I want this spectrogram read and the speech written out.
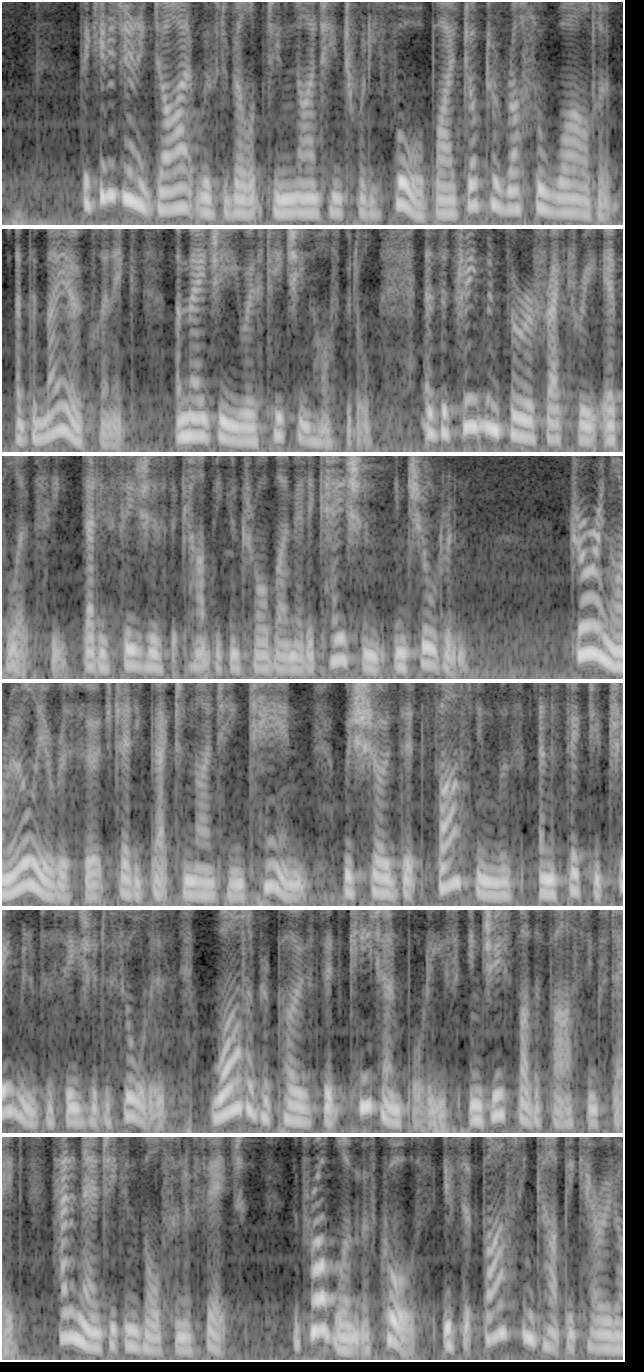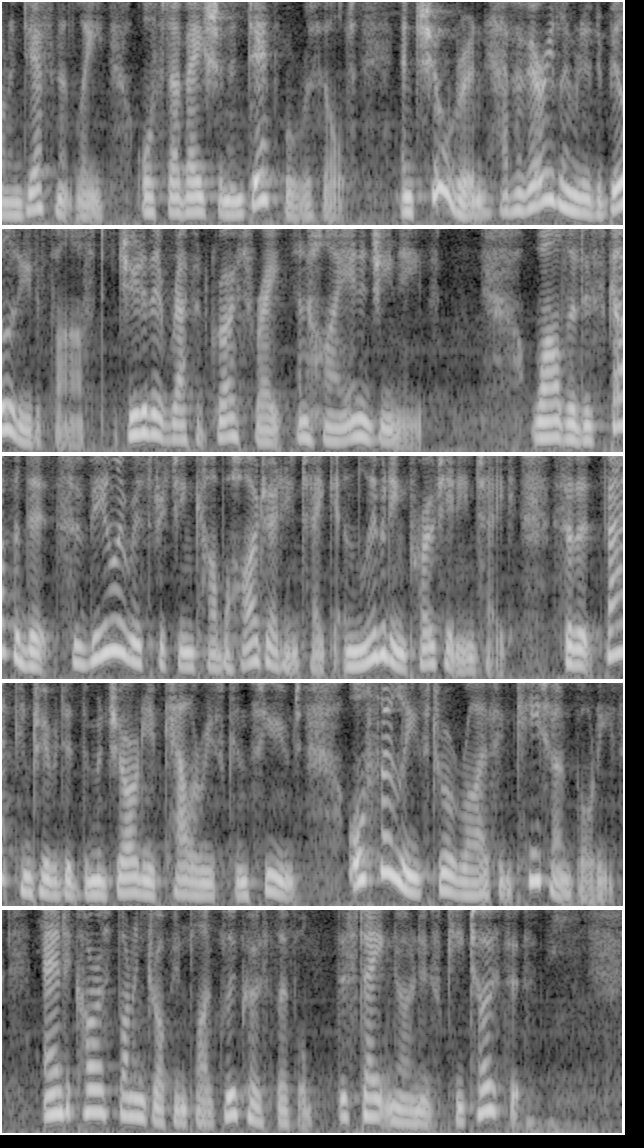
The ketogenic diet was developed in 1924 by Dr. Russell Wilder at the Mayo Clinic, a major US teaching hospital, as a treatment for refractory epilepsy, that is, seizures that can't be controlled by medication, in children. Drawing on earlier research dating back to 1910, which showed that fasting was an effective treatment for seizure disorders, Wilder proposed that ketone bodies induced by the fasting state had an anticonvulsant effect. The problem, of course, is that fasting can't be carried on indefinitely, or starvation and death will result, and children have a very limited ability to fast due to their rapid growth rate and high energy needs. Wilder discovered that severely restricting carbohydrate intake and limiting protein intake so that fat contributed the majority of calories consumed also leads to a rise in ketone bodies and a corresponding drop in blood glucose level, the state known as ketosis.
